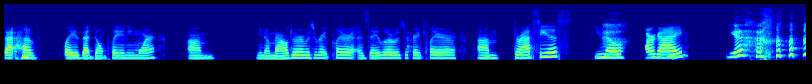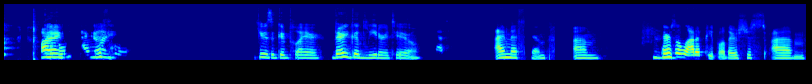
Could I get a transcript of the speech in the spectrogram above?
that have played that don't play anymore. Um, you know, Maldor was a great player. Azalor was a great player. Um, Thrasius, you know, our guy. Yeah, Our boy, I miss guy. him. he was a good player, very good leader too. I missed him. Um, Mhm. there's a lot of people. There's just um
